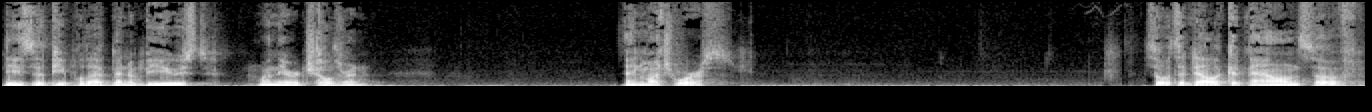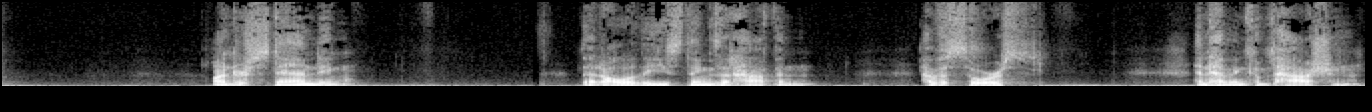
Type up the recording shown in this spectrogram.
These are the people that have been abused when they were children, and much worse. So it's a delicate balance of understanding that all of these things that happen have a source and having compassion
